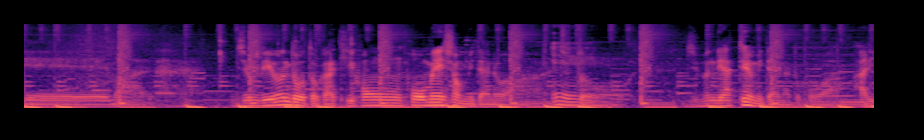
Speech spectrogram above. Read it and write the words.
えー、まあ準備運動とか基本フォーメーションみたいのはええ。ちょっと自分でやってよみたいなところはあり、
